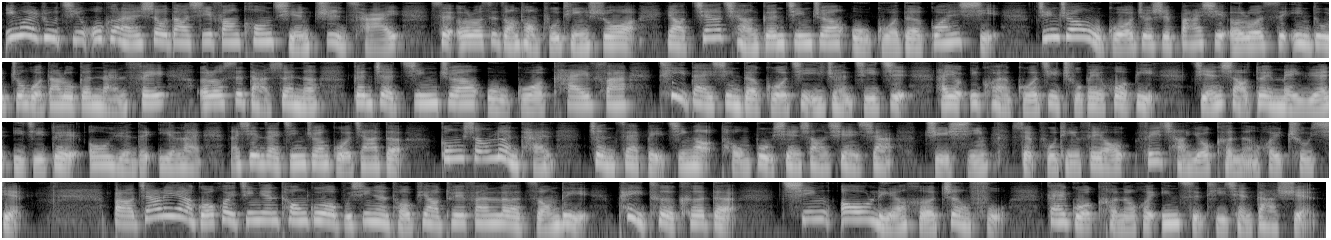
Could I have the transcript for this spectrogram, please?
因为入侵乌克兰受到西方空前制裁，所以俄罗斯总统普廷说要加强跟金砖五国的关系。金砖五国就是巴西、俄罗斯、印度、中国大陆跟南非。俄罗斯打算呢跟着金砖五国开发替代性的国际移转机制，还有一款国际储备货币，减少对美元以及对欧元的依赖。那现在金砖国家的工商论坛正在北京哦同步线上线下举行，所以普廷非有非常有可能会出现。保加利亚国会今天通过不信任投票，推翻了总理佩特科的亲欧联合政府，该国可能会因此提前大选。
